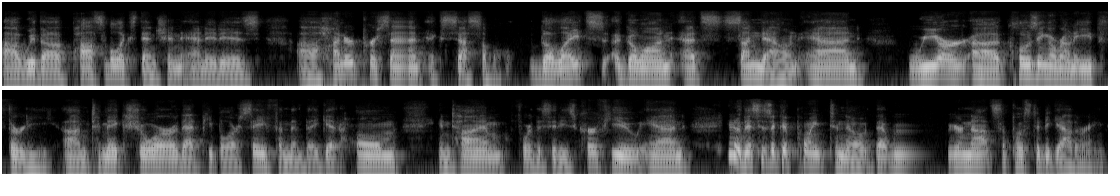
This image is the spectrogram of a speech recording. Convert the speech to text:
uh, with a possible extension, and it is 100% accessible. The lights go on at sundown, and we are uh, closing around 8.30 um, to make sure that people are safe and that they get home in time for the city's curfew. And, you know, this is a good point to note that we, we're not supposed to be gathering.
